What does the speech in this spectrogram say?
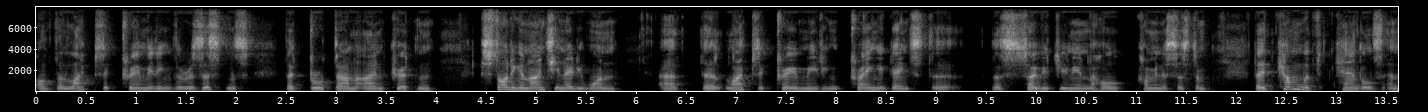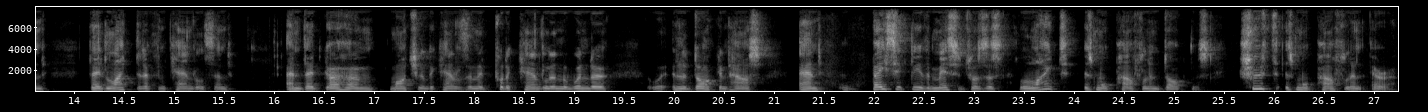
of the Leipzig prayer meeting, the resistance that brought down the Iron Curtain. Starting in 1981, uh, the Leipzig prayer meeting, praying against the, the Soviet Union, the whole communist system, they'd come with candles and they'd light the different candles and and they'd go home marching the candles and they'd put a candle in the window in a darkened house. And basically, the message was this light is more powerful than darkness, truth is more powerful than error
